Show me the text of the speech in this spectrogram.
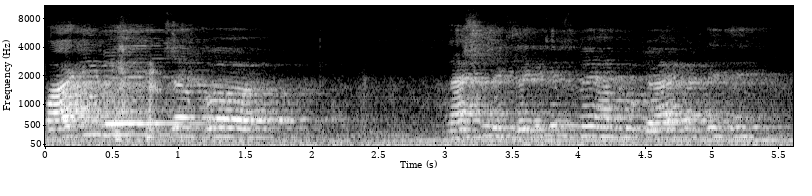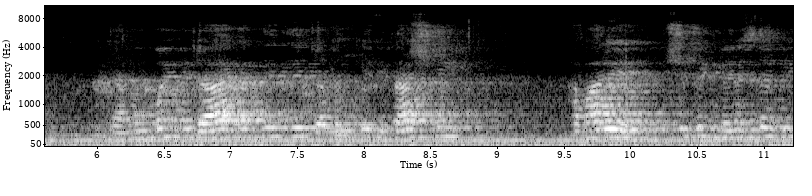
पार्टी में जब नेशनल एग्जीक्यूटिव में हम लोग जाया करते थे, या मुंबई में जाया करते थे, जब उनके पिताश्री हमारे शिपिंग मिनिस्टर भी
